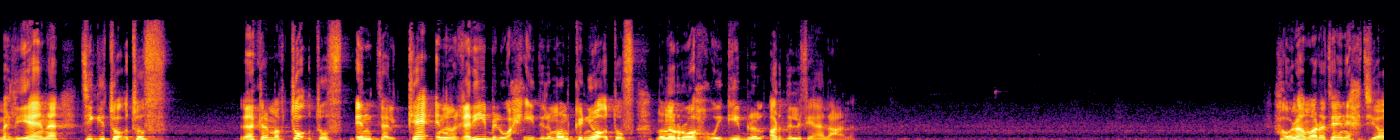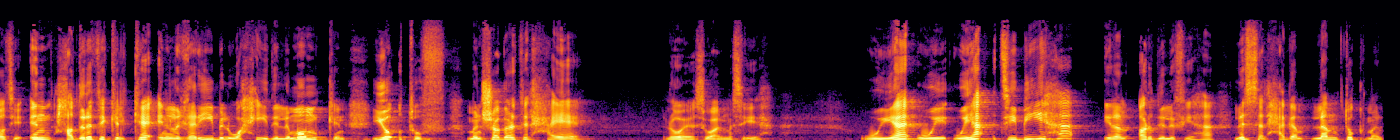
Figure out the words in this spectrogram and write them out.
مليانة. تيجي تقطف لكن لما بتقطف انت الكائن الغريب الوحيد اللي ممكن يقطف من الروح ويجيب للأرض اللي فيها لعنة. هقولها مرة تاني احتياطي. إن حضرتك الكائن الغريب الوحيد اللي ممكن يقطف من شجرة الحياة اللي هو يسوع المسيح ويأتي بيها إلى الأرض اللي فيها لسه الحاجة لم تكمل.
